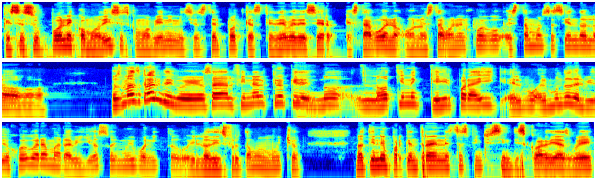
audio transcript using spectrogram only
que se supone, como dices, como bien iniciaste el podcast, que debe de ser, está bueno o no está bueno el juego, estamos haciéndolo pues más grande, güey. O sea, al final creo que no, no tiene que ir por ahí. El, mundo del videojuego era maravilloso y muy bonito, güey. Lo disfrutamos mucho. No tiene por qué entrar en estas pinches indiscordias, güey,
